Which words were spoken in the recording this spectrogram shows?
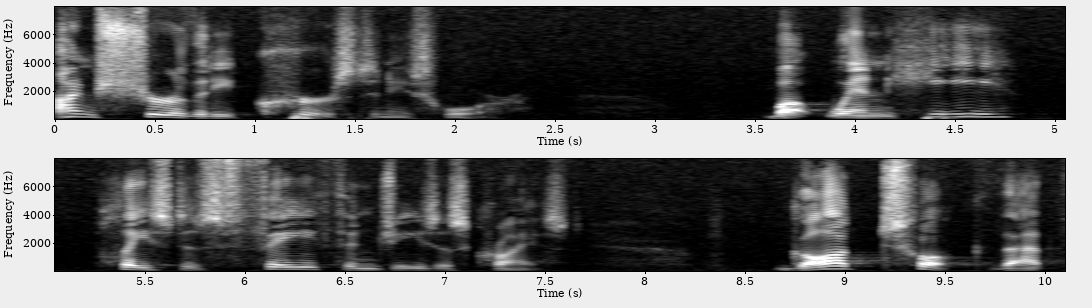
I'm sure that he cursed and he swore. But when he placed his faith in Jesus Christ, God took that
